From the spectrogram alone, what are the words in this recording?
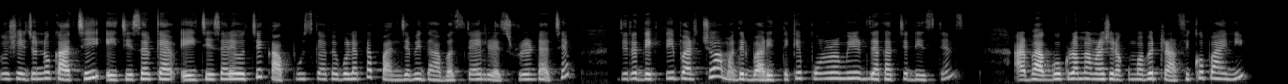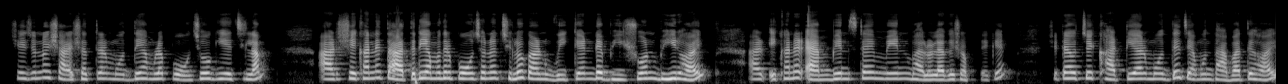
তো সেই জন্য কাছেই এইচএসআর ক্যাফ এইচএসআরে হচ্ছে কাপুরস ক্যাফে বলে একটা পাঞ্জাবি ধাবা স্টাইল রেস্টুরেন্ট আছে, যেটা দেখতেই পারছ আমাদের বাড়ির থেকে পনেরো মিনিট দেখাচ্ছে ডিস্টেন্স আর ভাগ্যক্রমে আমরা সেরকমভাবে ট্রাফিকও পাইনি। সেই জন্য সাড়ে সাতটার মধ্যে আমরা পৌঁছেও গিয়েছিলাম। আর সেখানে তাড়াতাড়ি আমাদের পৌঁছানোর ছিল কারণ উইকেন্ডে ভীষণ ভিড় হয়। আর এখানের অ্যাম্বিয়েন্সটাই মেন ভালো লাগে সব থেকে সেটা হচ্ছে খাটিয়ার মধ্যে যেমন ধাবাতে হয়,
